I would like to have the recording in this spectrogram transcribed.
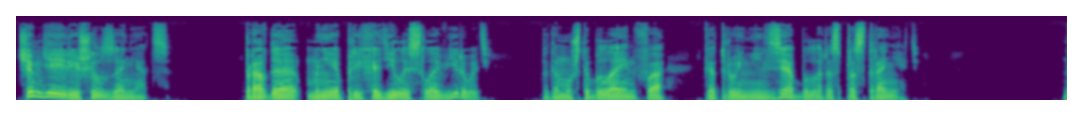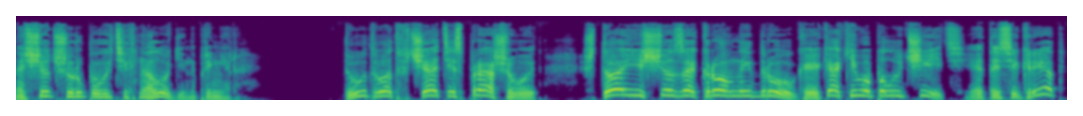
Чем я и решил заняться. Правда, мне приходилось лавировать, потому что была инфа, которую нельзя было распространять. Насчет шуруповых технологий, например. Тут вот в чате спрашивают, что еще за кровный друг и как его получить? Это секрет?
